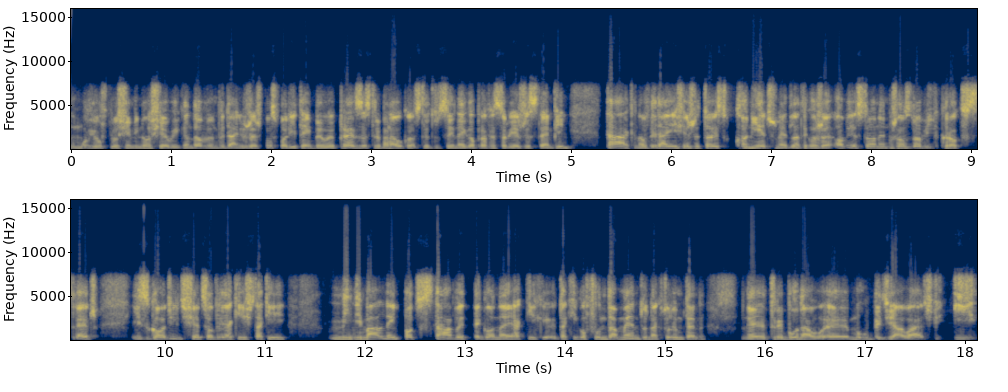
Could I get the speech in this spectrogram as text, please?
mówił w plusie minusie weekendowym wydaniu Rzeczpospolitej były prezes Trybunału Konstytucyjnego profesor Jerzy Stępień. Tak, no wydaje się, że to jest konieczne, dlatego że obie strony muszą zrobić krok wstecz i zgodzić się co do jakiejś takiej minimalnej podstawy tego, na jakich, takiego fundamentu, na którym ten e, Trybunał mógłby działać i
